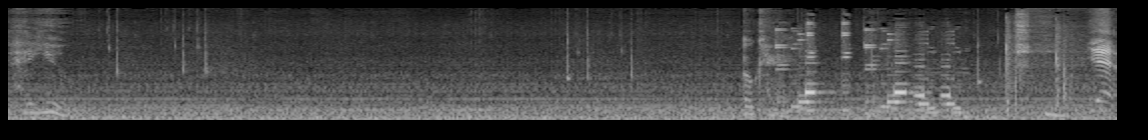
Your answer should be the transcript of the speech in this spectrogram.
Hey, you. Okay. Yes!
